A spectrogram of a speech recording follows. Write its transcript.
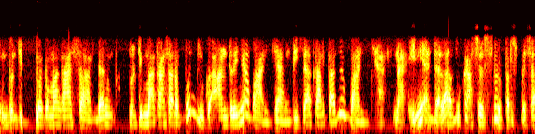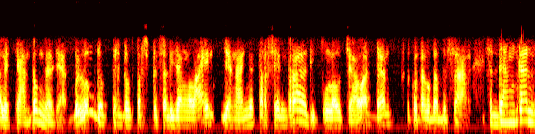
untuk dibawa ke Makassar. Dan di Makassar pun juga antrinya panjang, di Jakarta juga panjang. Nah ini adalah kasus dokter spesialis jantung saja. Belum dokter-dokter spesialis yang lain yang hanya tersentral di Pulau Jawa dan kota-kota besar. Sedangkan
